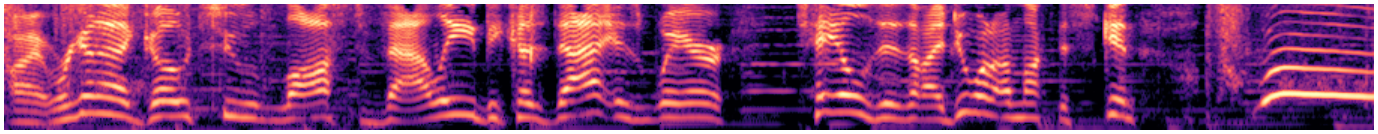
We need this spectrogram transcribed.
All right, we're gonna go to Lost Valley because that is where Tails is, and I do want to unlock the skin. Woo!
